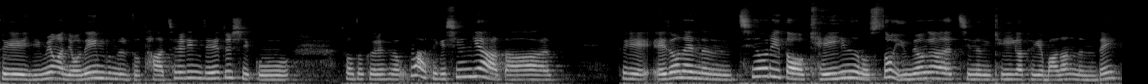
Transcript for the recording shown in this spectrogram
되게 유명한 연예인분들도 다 챌린지 해주시고 저도 그래서 우와 되게 신기하다. 되게 예전에는 치어리더 개인으로서 유명해지는 계기가 되게 많았는데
